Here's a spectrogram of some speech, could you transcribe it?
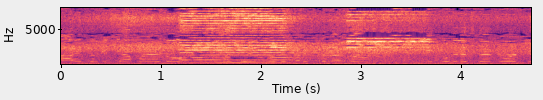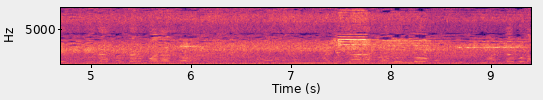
ఆ యొక్క విజ్ఞాపనలు పరిస్థితులను ఈ మూడు వచ్చినటువంటి వివిధ సందర్భాలలో అధికార ప్రభుత్వం అడ్డగుల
